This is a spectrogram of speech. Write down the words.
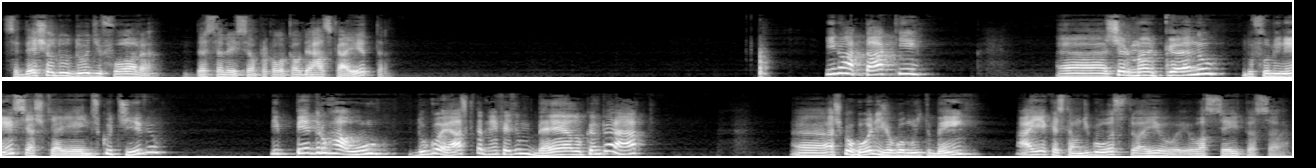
Você deixa o Dudu de fora dessa eleição para colocar o De Arrascaeta, E no ataque, uh, Germán Cano, do Fluminense, acho que aí é indiscutível. E Pedro Raul, do Goiás, que também fez um belo campeonato. Uh, acho que o Rony jogou muito bem. Aí é questão de gosto, aí eu, eu aceito essa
